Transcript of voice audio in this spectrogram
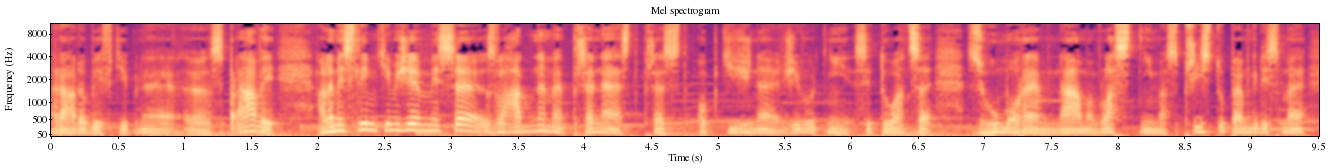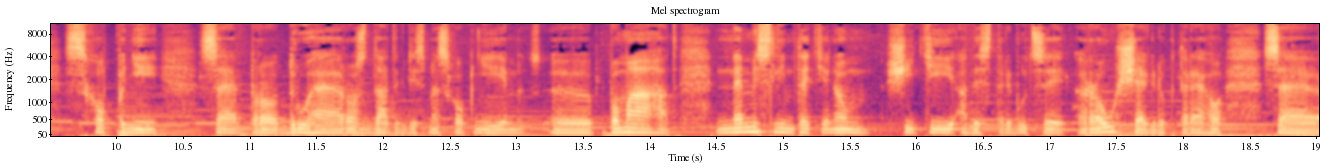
rádoby vtipné eh, zprávy, ale myslím tím, že my se zvládneme přenést přes obtížné životní situace s humorem nám vlastním a s přístupem, kdy jsme schopni se pro druhé rozdat, kdy jsme schopni jim e, pomáhat. Nemyslím teď jenom šití a distribuci roušek, do kterého se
